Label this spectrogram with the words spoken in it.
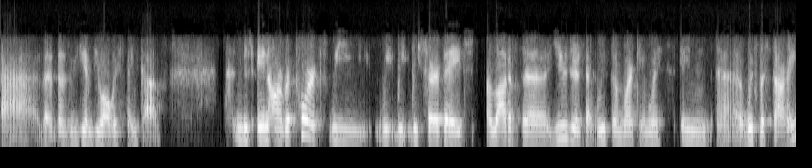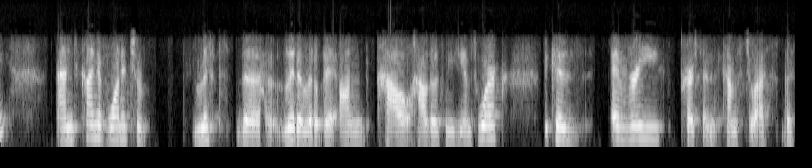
uh, those museums you always think of in our reports, we, we, we, surveyed a lot of the users that we've been working with in uh, with Vastari, and kind of wanted to lift the lid a little bit on how how those museums work, because every person that comes to us, with,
